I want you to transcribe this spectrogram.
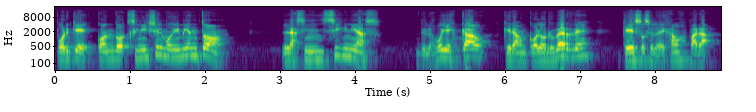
porque cuando se inició el movimiento, las insignias de los Boy Scouts, que era un color verde, que eso se lo dejamos para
